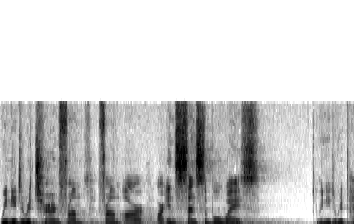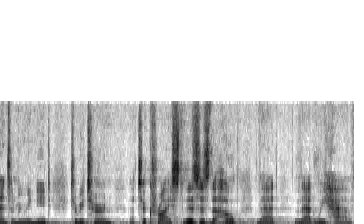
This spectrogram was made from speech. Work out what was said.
We need to return from, from our, our insensible ways. We need to repent and we need to return uh, to Christ. This is the hope that, that we have.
